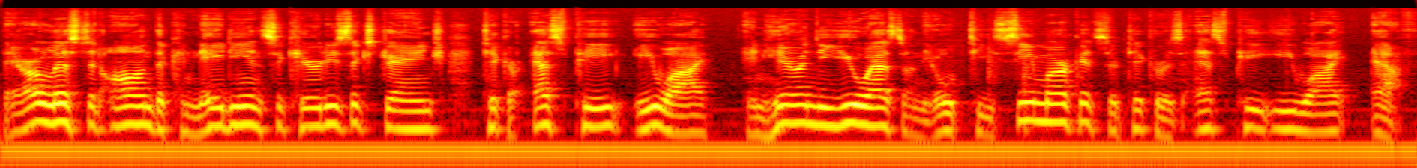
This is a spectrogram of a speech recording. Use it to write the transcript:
They are listed on the Canadian Securities Exchange, ticker SPEY, and here in the US on the OTC markets, their ticker is SPEYF.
